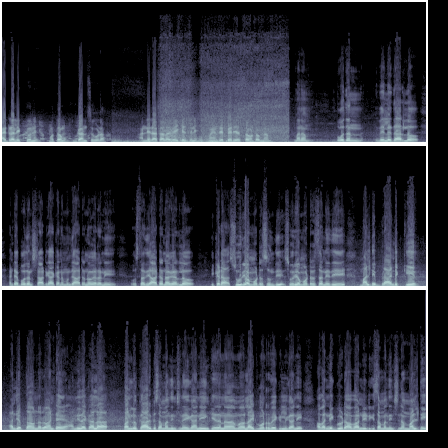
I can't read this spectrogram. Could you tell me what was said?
హైడ్రాలిక్తోని మొత్తం గన్స్ కూడా అన్ని రకాల వెహికల్స్ని మేము రిపేర్ చేస్తూ ఉంటాం మేము. మనం బోధన్ వెళ్ళే దారిలో అంటే బోధన్ స్టార్ట్ కాకనే ముందు ఆటోనోగర్ అని వస్తుంది. ఆటోనగర్లో ఇక్కడ సూర్య మోటార్స్ ఉంది. సూర్య మోటార్స్ అనేది మల్టీ బ్రాండ్ కేర్ అని చెప్తా ఉన్నారు. అంటే అన్ని రకాల పనులు కారుకు సంబంధించినవి కానీ ఇంకేదైనా లైట్ మోటార్ వెహికల్ కానీ అవన్నీ కూడా అవన్నిటికి సంబంధించిన మల్టీ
